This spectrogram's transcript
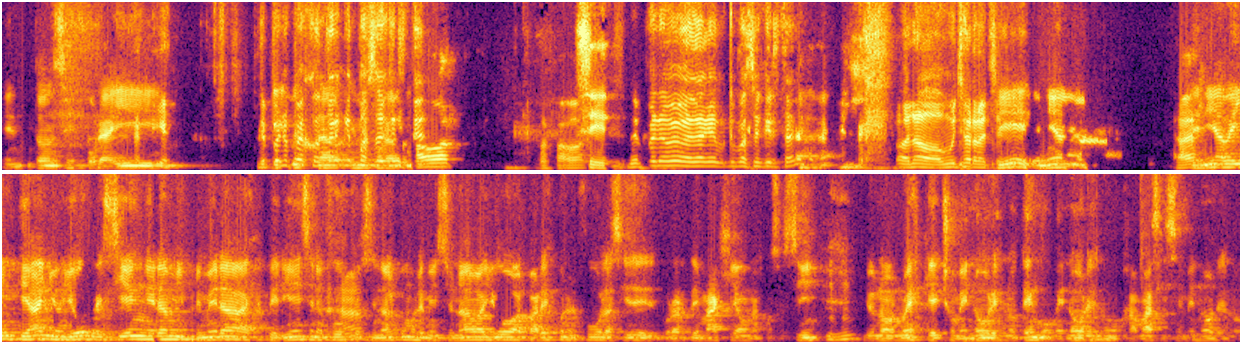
entonces por ahí... Después nos puedes contar qué pasó en Cristal. Por favor. Por favor. Sí. Después nos puedes contar qué pasó en Cristal. ¿O no? Mucho roche. Sí, tenía, Tenía 20 años, yo recién era mi primera experiencia en el fútbol profesional, como le mencionaba, yo aparezco en el fútbol así de, por arte de magia, una cosa así. Yo no, no es que he hecho menores, no tengo menores, no, jamás hice menores, no,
